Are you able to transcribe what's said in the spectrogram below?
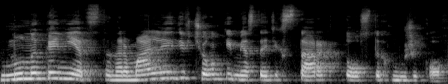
«Ну, наконец-то, нормальные девчонки вместо этих старых толстых мужиков».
